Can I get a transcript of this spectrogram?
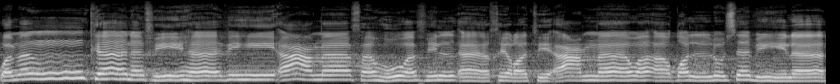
ومن كان في هذه أعمى فهو في الآخرة أعمى وأضل سبيلا.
